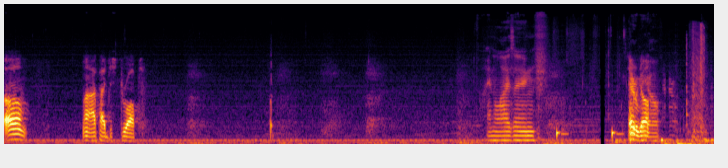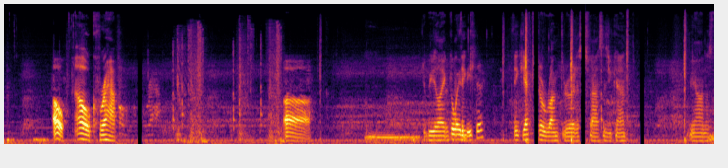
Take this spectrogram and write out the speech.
Um, my iPad just dropped. Finalizing. There we go. Oh, Oh crap. uh, Do we like? there's a way I to think, beat this? think you have to run through it as fast as you can. To be honest.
